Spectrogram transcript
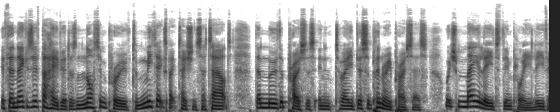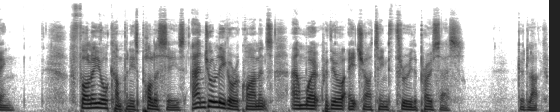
If their negative behaviour does not improve to meet expectations set out, then move the process into a disciplinary process, which may lead to the employee leaving. Follow your company's policies and your legal requirements and work with your HR team through the process. Good luck.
